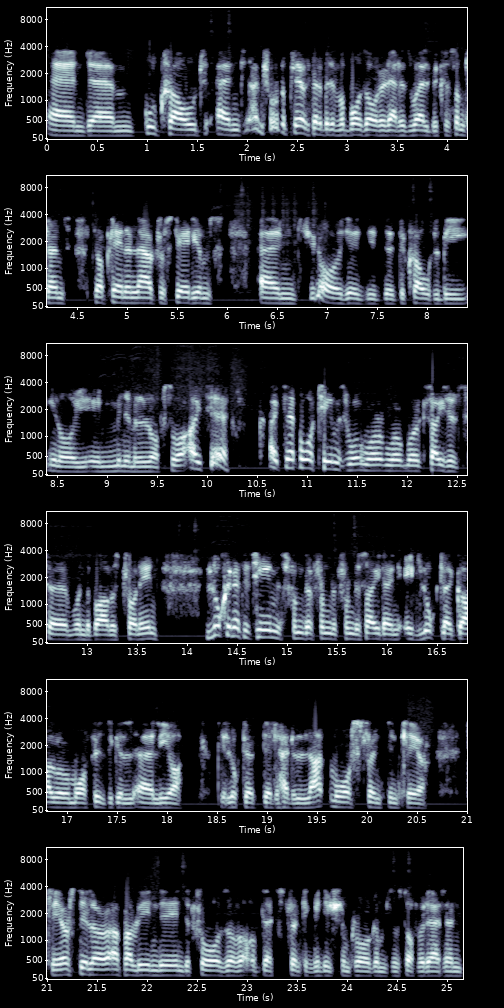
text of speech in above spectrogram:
and um, good crowd. And I'm sure the players got a bit of a buzz out of that as well, because sometimes they're playing in larger stadiums, and you know, the, the, the crowd will be, you know, minimal enough. So I'd say, I'd say both teams were, were, were, excited uh, when the ball was thrown in. Looking at the teams from the from the from the sideline, it looked like Galway were more physical. Uh, Leo, they looked at they had a lot more strength than Clare. Clare still are, are probably in the in the throes of, of that strength and conditioning programs and stuff like that. And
